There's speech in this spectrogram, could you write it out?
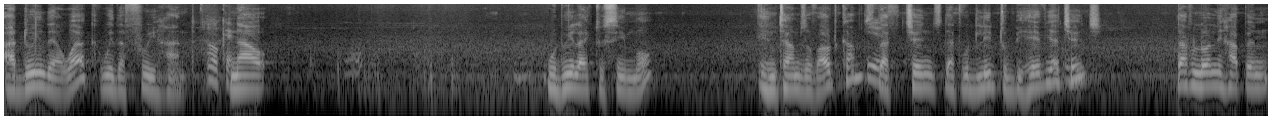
are doing their work with a free hand. Okay. Now, would we like to see more in terms of outcomes yes. that change that would lead to behavior change? Mm That will only happen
